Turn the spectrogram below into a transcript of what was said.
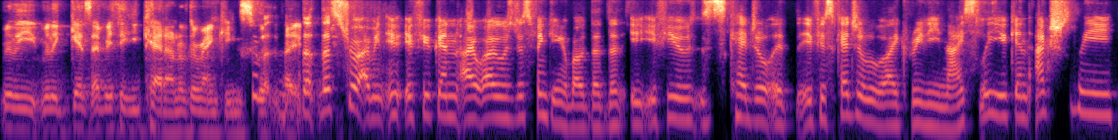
really, really gets everything he can out of the rankings. that, that's true. I mean, if you can, I, I was just thinking about that, that if you schedule it, if you schedule like really nicely, you can actually,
